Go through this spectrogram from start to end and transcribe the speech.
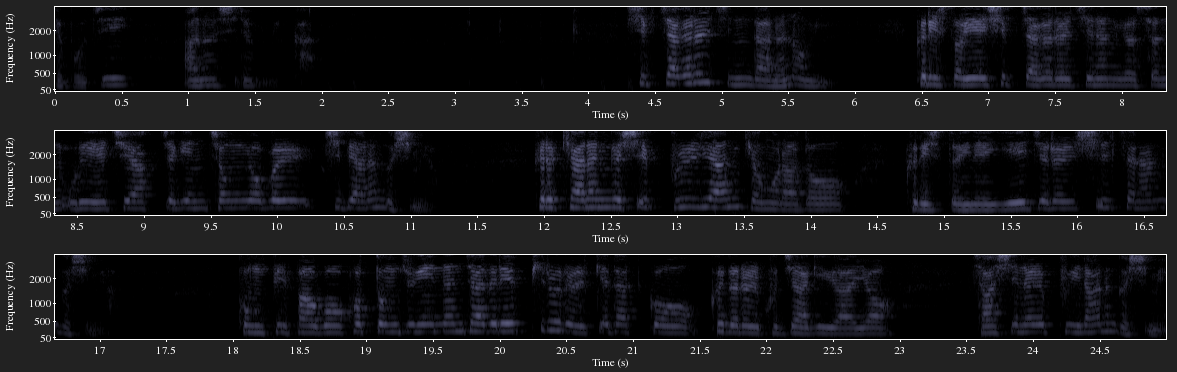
해보지 않으시렵니까? 십자가를 진다는 의미, 그리스도의 십자가를 지는 것은 우리의 죄악적인 정욕을 지배하는 것이며, 그렇게 하는 것이 불리한 경우라도 그리스도인의 예절을 실천하는 것이며, 궁핍하고 고통 중에 있는 자들의 필요를 깨닫고 그들을 구제하기 위하여 자신을 부인하는 것이며,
